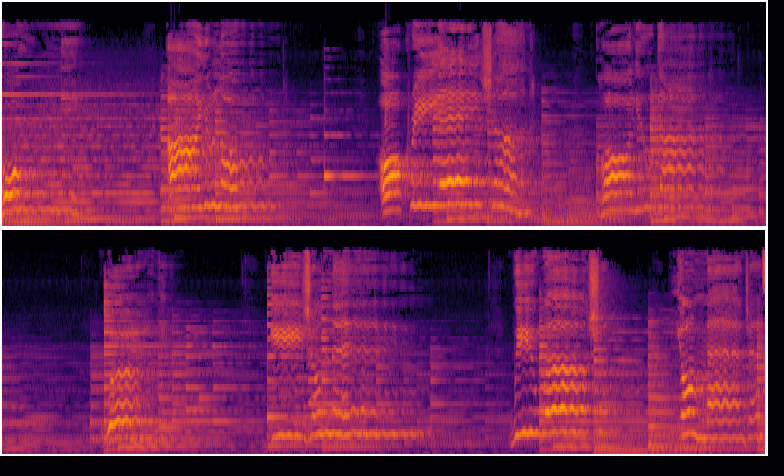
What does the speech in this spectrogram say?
Holy are you, Lord. All creation call you God. Worthy is your name. We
